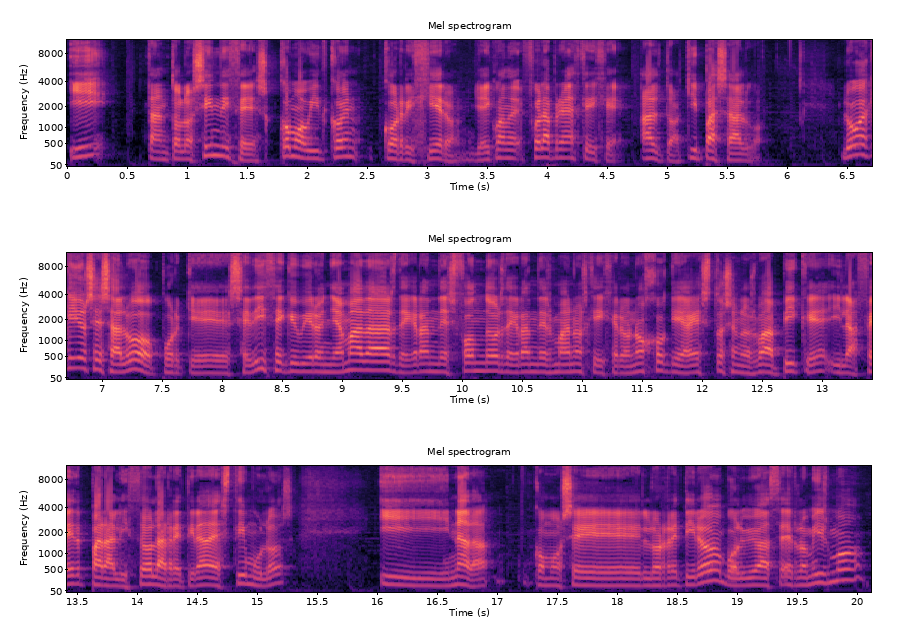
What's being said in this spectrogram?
y tanto los índices como Bitcoin corrigieron. Y ahí cuando fue la primera vez que dije, alto, aquí pasa algo. Luego aquello se salvó porque se dice que hubieron llamadas de grandes fondos, de grandes manos que dijeron, ojo, que a esto se nos va a pique y la Fed paralizó la retirada de estímulos y nada, como se lo retiró, volvió a hacer lo mismo,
